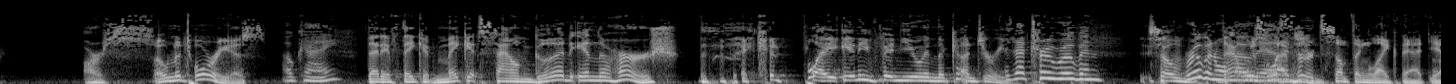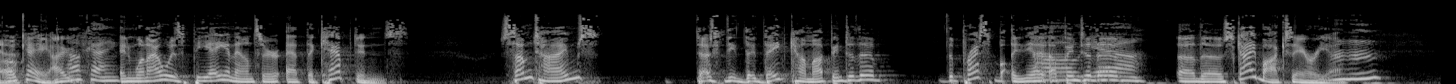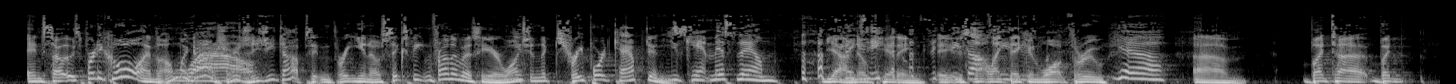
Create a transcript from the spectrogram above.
are so notorious, okay. that if they could make it sound good in the Hirsch, they could play any venue in the country. Is that true, Ruben? So Ruben will that know was this. I've heard something like that. Yeah. Okay, I, Okay. And when I was PA announcer at the Captains, sometimes Dusty, they'd come up into the the press, bo- you know, up Oh, into yeah. the uh, the skybox area. Mm-hmm. And so it was pretty cool. I thought, oh my Wow. gosh, there's ZZ Top sitting three, you know, six feet in front of us here, watching the Shreveport Captains. You can't miss them. Yeah, no kidding. ZZ It's not Top like they can walk through. Yeah. Um, but uh, but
